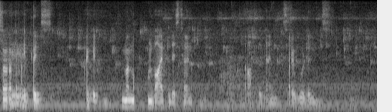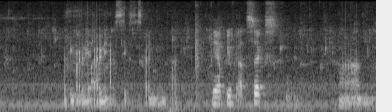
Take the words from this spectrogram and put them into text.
So I could, I could buy for this turn after then, so it wouldn't. I think I only, I only have six to spend. Yep, you've got six. Um,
